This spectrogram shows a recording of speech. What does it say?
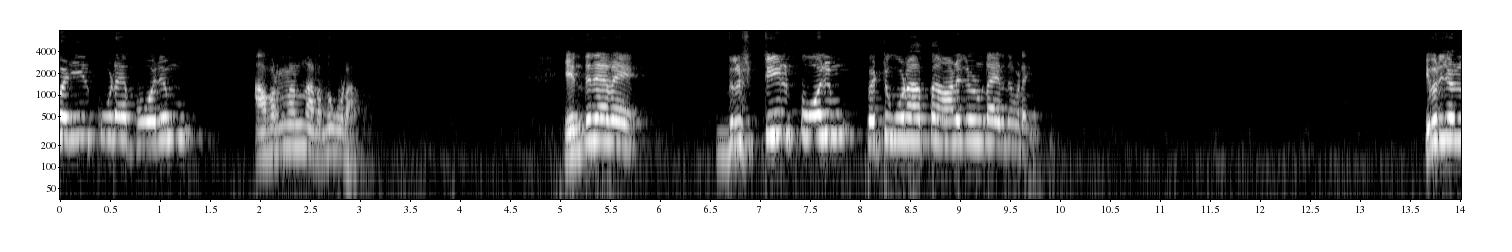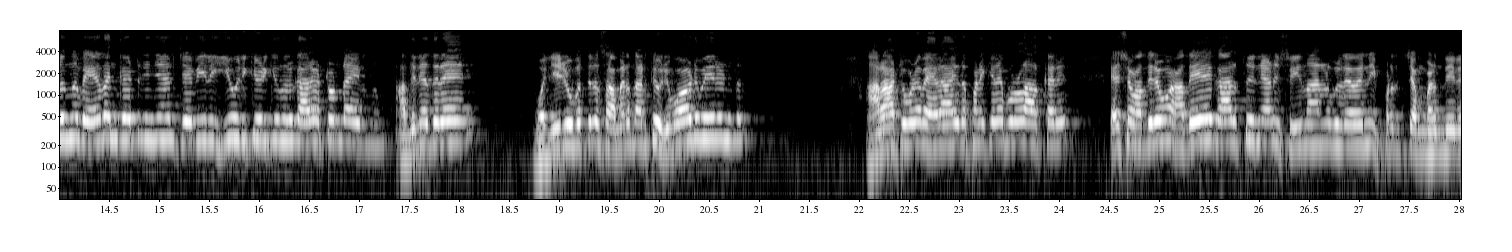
വഴിയിൽ കൂടെ പോലും അവർണൻ നടന്നുകൂടാ. എന്തിനേറെ ദൃഷ്ടിയിൽ പോലും പെട്ടുകൂടാത്ത ആളുകളുണ്ടായിരുന്നു ഇവിടെ. ഇവർ ചൊല്ലുന്ന വേദം കേട്ട് കഴിഞ്ഞാൽ ചെവിയിൽ ഈ ഒരുക്കി ഒഴിക്കുന്ന ഒരു കാലഘട്ടം ഉണ്ടായിരുന്നു. അതിനെതിരെ വലിയ രൂപത്തിൽ സമരം നടത്തി ഒരുപാട് പേരുണ്ട്. ആറാട്ടുപുഴ വേലായുധ പണിക്കരെ പോലുള്ള ആൾക്കാർ ഏകദേശം അതിലും അതേ കാലത്ത് തന്നെയാണ് ശ്രീനാരായണ ഗുരുദേവൻ ഇപ്പുറത്തെ ചെമ്പഴന്തിയിൽ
